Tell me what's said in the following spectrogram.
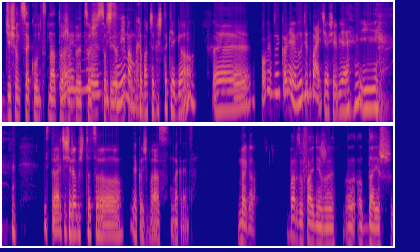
10 sekund na to, żeby coś sobie. Wiesz co, nie mam chyba czegoś takiego. Powiem tylko, nie wiem, ludzie dbajcie o siebie i, i starajcie się robić to, co jakoś was nakręca. Mega. Bardzo fajnie, że oddajesz y,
